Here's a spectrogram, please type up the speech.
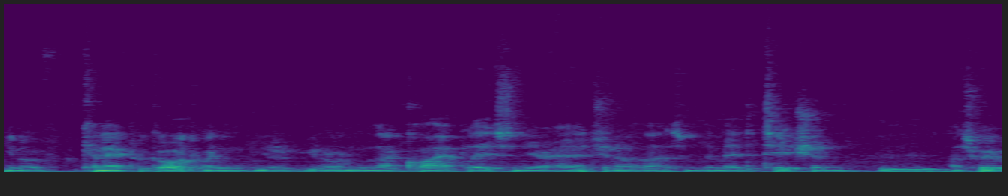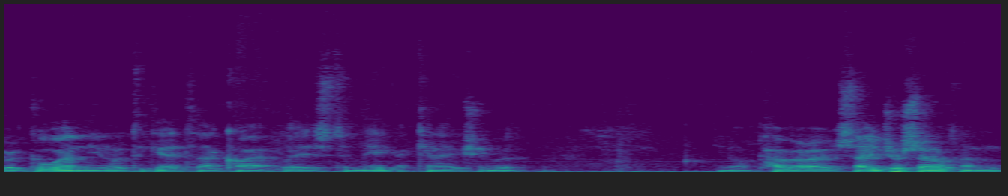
You know, connect with God when you're you're in that quiet place in your head. You know, that's the meditation. Mm. That's where we're going. You know, to get to that quiet place to make a connection with you know power outside yourself and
